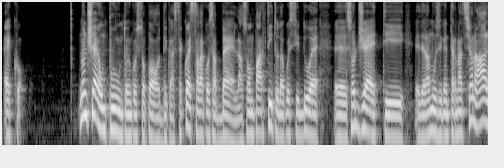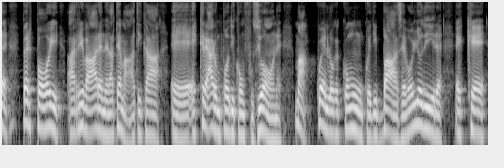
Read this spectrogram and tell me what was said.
Ecco, non c'è un punto in questo podcast e questa è la cosa bella. Sono partito da questi due eh, soggetti eh, della musica internazionale per poi arrivare nella tematica e, e creare un po' di confusione. Ma quello che comunque di base voglio dire è che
